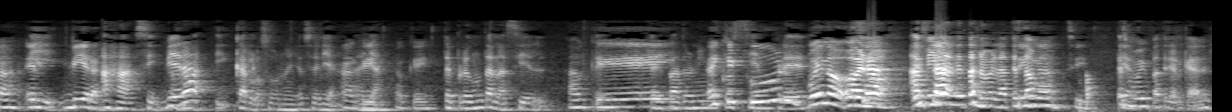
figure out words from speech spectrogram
Ah, el Y- Viera. Ajá, sí. Viera y Carlos yo sería Ah, ok, allá. ok. Te preguntan así el... Ah, Ok. El patronímico Ay, qué siempre. cool. Bueno, o bueno, sea, a mí está- la neta no me late. Sí, está no, muy- sí, es muy patriarcal.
